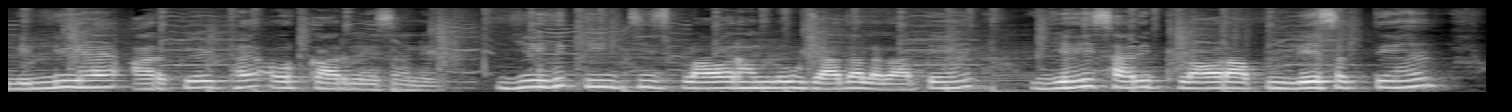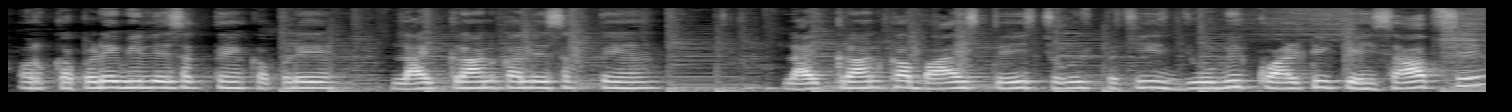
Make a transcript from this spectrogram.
लिली है, आर्केट है और कार्नेशन है। यही तीन चीज़ फ्लावर हम लोग ज़्यादा लगाते हैं। यही सारी फ्लावर आप ले सकते हैं और कपड़े भी ले सकते हैं। कपड़े लाइक्रान का ले सकते हैं। लाइक्रान का बाईस, तेईस, चौबीस, पच्चीस, जो भी क्वालिटी के हिसाब से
